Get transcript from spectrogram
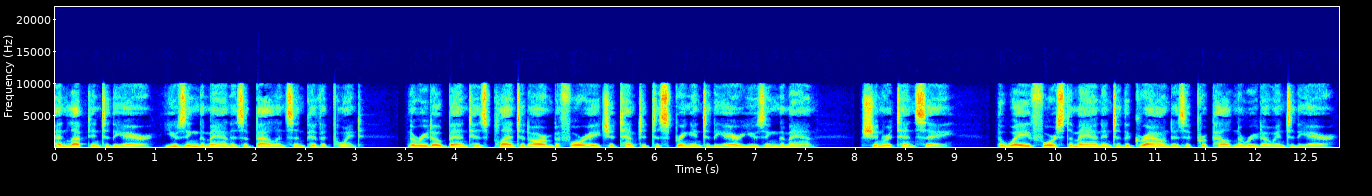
and leapt into the air, using the man as a balance and pivot point. Naruto bent his planted arm before H attempted to spring into the air using the man. Shinra Tensei. The wave forced the man into the ground as it propelled Naruto into the air.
